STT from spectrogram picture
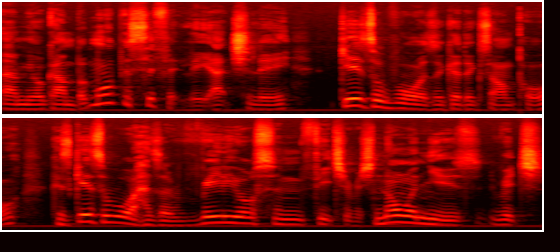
um, your gun, but more specifically, actually, Gears of War is a good example because Gears of War has a really awesome feature which no one used, which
